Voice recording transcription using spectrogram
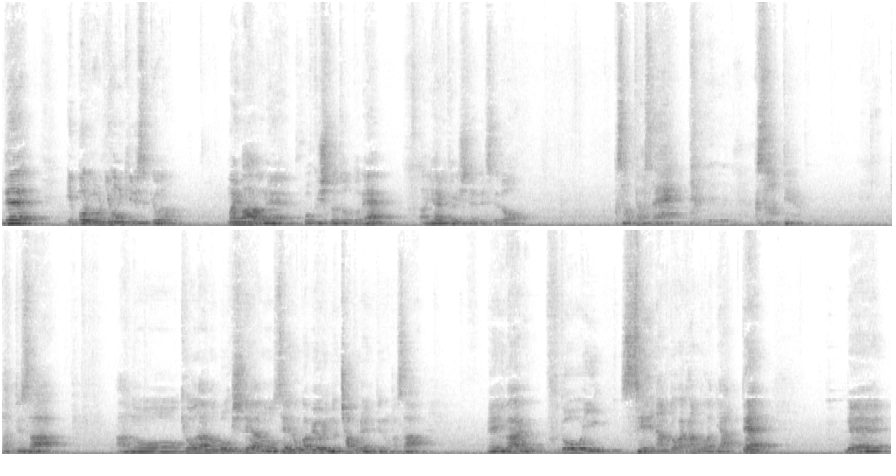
で一方でこの日本キリスト教団。まあ今あるね牧師とちょっとねあのやり取りしてるんですけど腐ってますね。腐ってる。だってさあの教団の牧師であの聖路加病院のチャプレンっていうのがさ、ね、いわゆる不同意性なんとかかんとかでやってで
